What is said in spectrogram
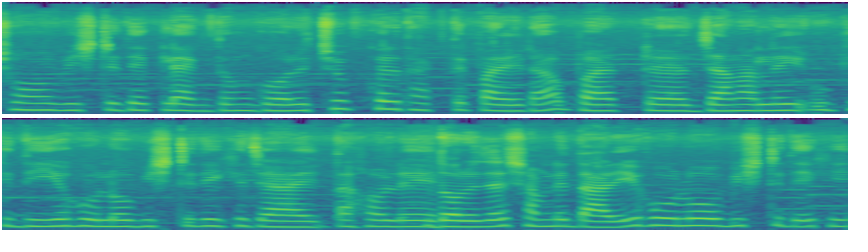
সময় বৃষ্টি দেখলে একদম ঘরে চুপ করে থাকতে পারি না বাট জানালে উকি দিয়ে হলো বৃষ্টি দেখে যায় তাহলে দরজার সামনে দাঁড়িয়ে হলো বৃষ্টি দেখি।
